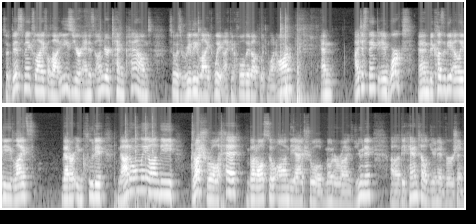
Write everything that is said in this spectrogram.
So this makes life a lot easier and it's under 10 pounds, so it's really lightweight. I can hold it up with one arm and I just think it works. And because of the LED lights that are included not only on the brush roll head, but also on the actual motorized unit, uh, the handheld unit version,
